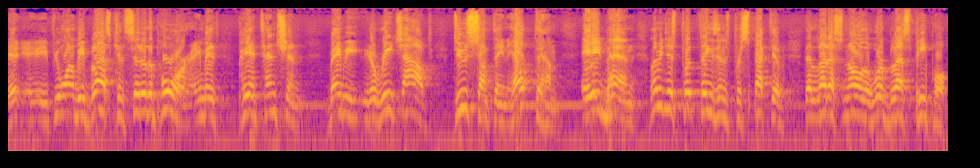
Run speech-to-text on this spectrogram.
If you want to be blessed, consider the poor. Amen. Pay attention. Maybe you know, reach out, do something, help them. Amen. Let me just put things in perspective that let us know that we're blessed people.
